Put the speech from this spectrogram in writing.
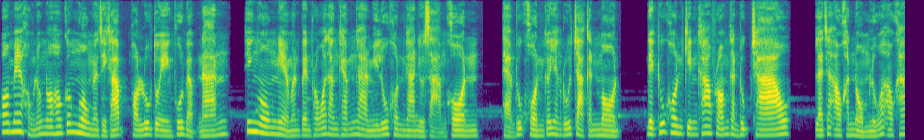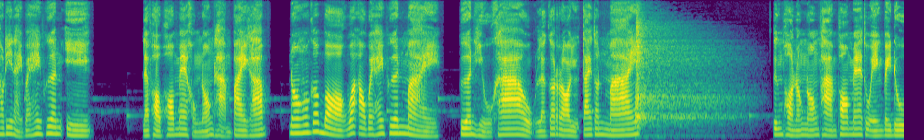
พ่อแม่ของน้องๆเขาก็งงนะสิครับ พอลูกตัวเองพูดแบบนั้น ที่งงเนี่ยมันเป็นเพราะว่าทางแคมป์งานมีลูกคนงานอยู่ 3 คน แถมทุกคนก็ยังรู้จักกันหมด เด็กทุกคนกินข้าวพร้อมกันทุกเช้า และจะเอาขนมหรือว่าเอาข้าวที่ไหนไปให้เพื่อนอีก และพอพ่อแม่ของน้องถามไปครับ น้องเขาก็บอกว่าเอาไปให้เพื่อนใหม่ เพื่อนหิวข้าว แล้วก็รออยู่ใต้ต้นไม้ ซึ่งพอน้องๆพาพ่อแม่ตัวเองไปดู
